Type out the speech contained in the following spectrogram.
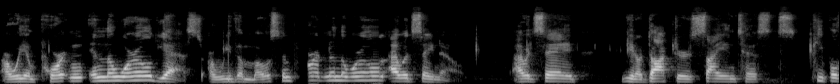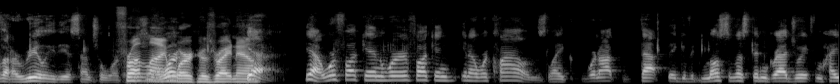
are we important in the world yes are we the most important in the world i would say no i would say you know, doctors, scientists, people that are really the essential workers. Frontline workers right now. Yeah, yeah, we're fucking, we're fucking, you know, we're clowns. Like we're not that big of it. Most of us didn't graduate from high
